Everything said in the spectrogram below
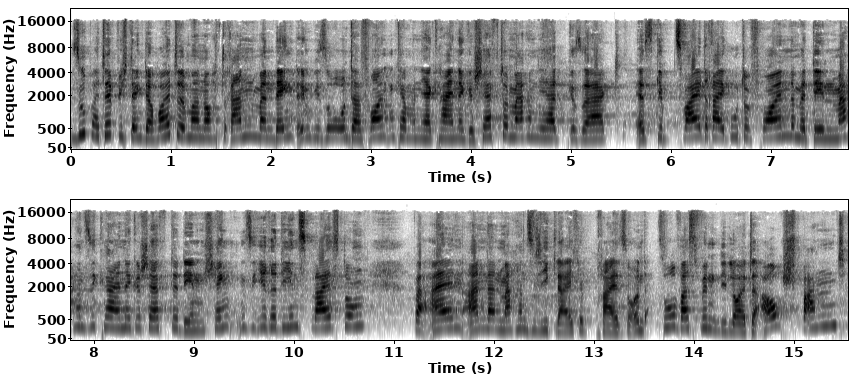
super Tipp, ich denke da heute immer noch dran. Man denkt irgendwie so, unter Freunden kann man ja keine Geschäfte machen. Die hat gesagt, es gibt zwei, drei gute Freunde, mit denen machen sie keine Geschäfte, denen schenken sie ihre Dienstleistung. Bei allen anderen machen sie die gleiche Preise. Und sowas finden die Leute auch spannend.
